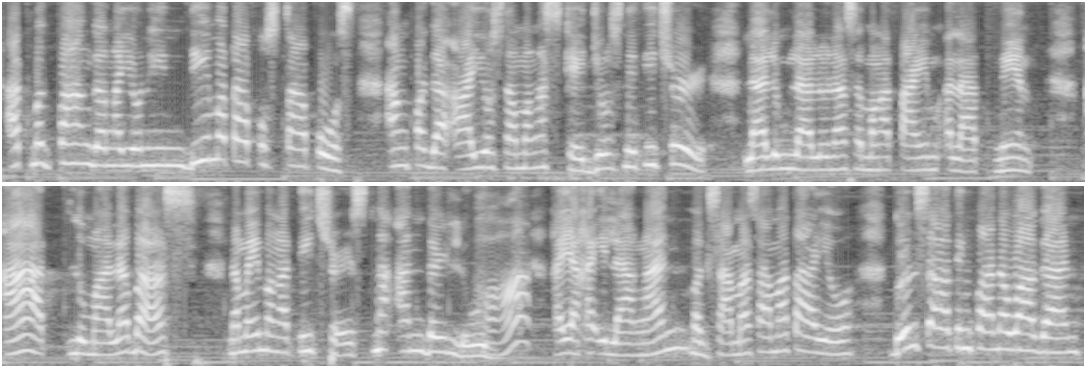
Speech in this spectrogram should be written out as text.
at magpahanggang ngayon hindi matapos-tapos ang pag-aayos ng mga schedules ni teacher, lalong-lalo na sa mga time allotment. At lumalabas na may mga teachers na underload. Kaya kailangan magsama-sama tayo doon sa ating panawagan,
